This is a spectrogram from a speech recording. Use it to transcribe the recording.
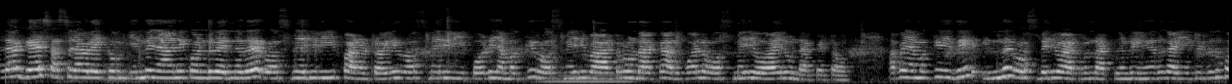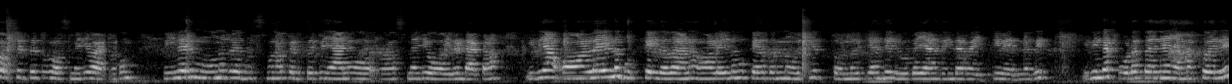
ഹലോ ഗേസ് അസ്സലാമലൈക്കും ഇന്ന് ഞാൻ കൊണ്ടുവരുന്നത് റോസ്മേരി ലീഫാണ് കേട്ടോ ഈ റോസ്മേരി ലീഫോട് നമുക്ക് റോസ്മേരി വാട്ടർ ഉണ്ടാക്കാം. അതുപോലെ റോസ്മേരി ഓയിൽ ഉണ്ടാക്കാം കേട്ടോ അപ്പോൾ നമുക്ക് ഇത് ഇന്ന് റോസ്മേരി വാട്ടർ ഉണ്ടാക്കുന്നുണ്ട്. ഇനി അത് കഴിഞ്ഞിട്ട് ഇത് കുറച്ച് എടുത്തിട്ട് റോസ്മേരി വാട്ടറും പിന്നെ ഒരു മൂന്ന് ടേബിൾ സ്പൂണൊക്കെ എടുത്തിട്ട് ഞാൻ റോസ്മേരി ഓയിൽ ഉണ്ടാക്കണം. ഇത് ഞാൻ ഓൺലൈനിൽ ബുക്ക് ചെയ്തതാണ്. ഓൺലൈനിൽ ബുക്ക് ചെയ്തത് നൂറ്റി തൊണ്ണൂറ്റിയഞ്ച് രൂപയാണ് ഇതിന്റെ റേറ്റ് വരുന്നത്. ഇതിന്റെ കൂടെ തന്നെ നമുക്കൊരു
